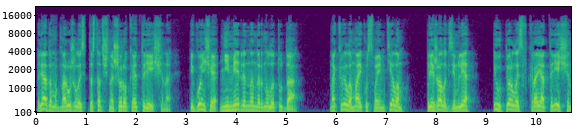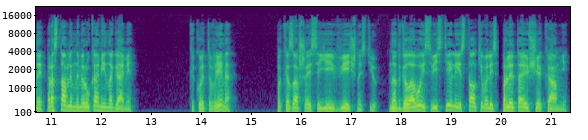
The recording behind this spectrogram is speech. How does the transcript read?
Рядом обнаружилась достаточно широкая трещина, и гончая немедленно нырнула туда. Накрыла майку своим телом, прижала к земле и уперлась в края трещины расставленными руками и ногами. Какое-то время, показавшееся ей вечностью, над головой свистели и сталкивались пролетающие камни,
